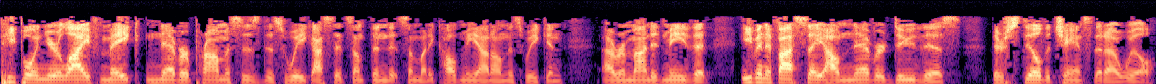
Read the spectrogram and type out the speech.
people in your life make never promises this week. I said something that somebody called me out on this week and uh, reminded me that even if I say I'll never do this, there's still the chance that I will.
